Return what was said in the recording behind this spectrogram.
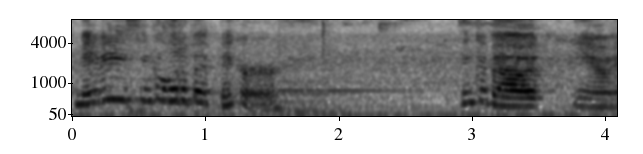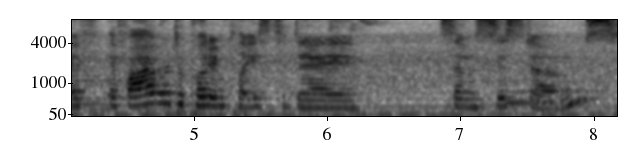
maybe think a little bit bigger. Think about, you know, if, if I were to put in place today some systems,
